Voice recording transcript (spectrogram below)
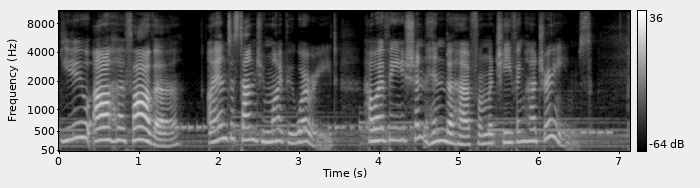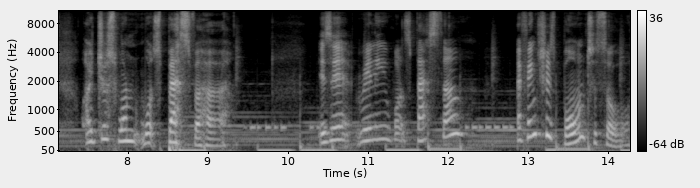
You are her father. I understand you might be worried. However, you shouldn't hinder her from achieving her dreams. I just want what's best for her. Is it really what's best, though? I think she's born to soar.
